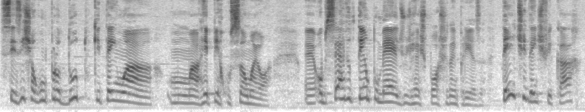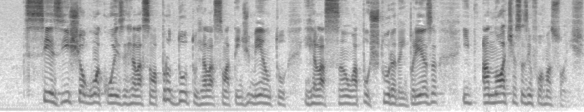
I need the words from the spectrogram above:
se existe algum produto que tem uma, uma repercussão maior. É, observe o tempo médio de resposta da empresa. Tente identificar se existe alguma coisa em relação a produto, em relação a atendimento, em relação à postura da empresa e anote essas informações.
